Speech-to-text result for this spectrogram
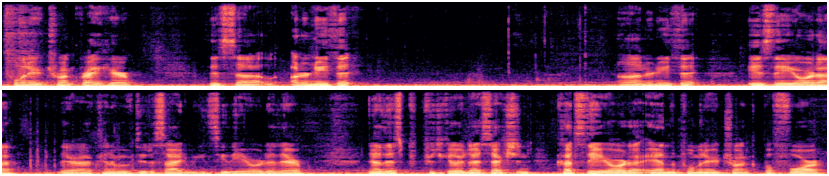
pulmonary trunk right here. This uh, underneath it, underneath it is the aorta. There, I've kind of moved it aside. We can see the aorta there. Now, this particular dissection cuts the aorta and the pulmonary trunk before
